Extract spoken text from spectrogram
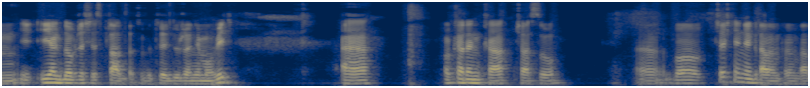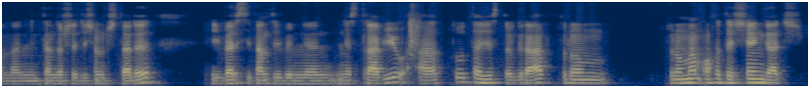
mm, i, i jak dobrze się sprawdza, co by tutaj dużo nie mówić. E, okarenka czasu, e, bo wcześniej nie grałem, powiem wam, na Nintendo 64 i wersji tamtej bym nie, nie strawił, a tutaj jest to gra, w którą, w którą mam ochotę sięgać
